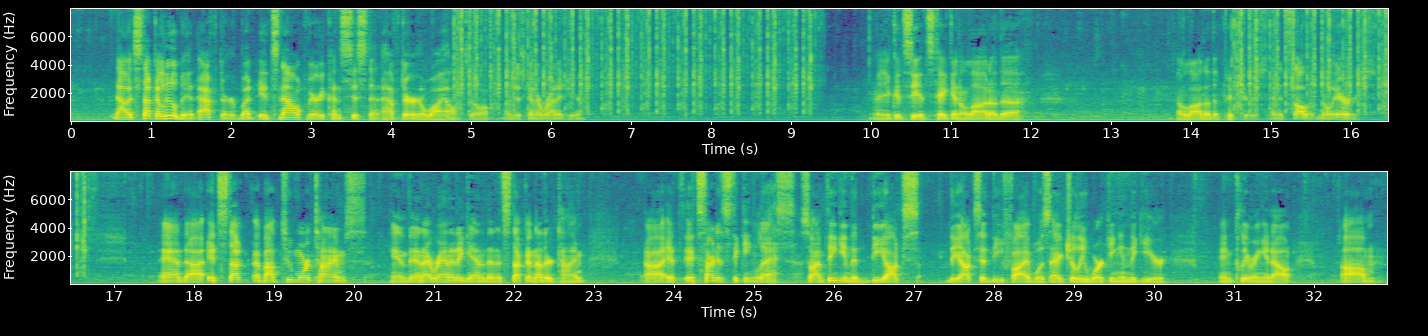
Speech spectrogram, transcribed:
now it's stuck a little bit after, but it's now very consistent after a while. So I'm just going to run it here. And you can see it's taken a lot of the a lot of the pictures and it's solid, no errors. And uh, it stuck about two more times and then I ran it again and then it stuck another time. Uh, it, it started sticking less. So I'm thinking the Deox Deoxit D5 was actually working in the gear and clearing it out. Um,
